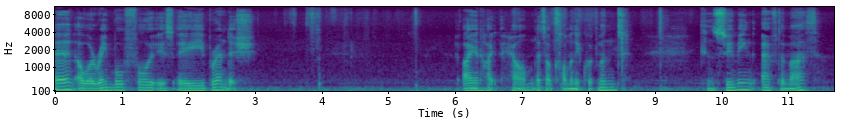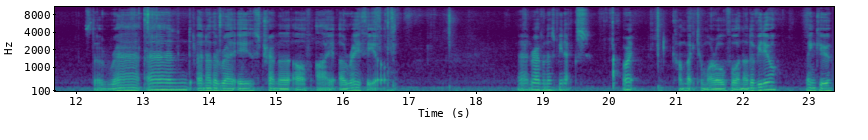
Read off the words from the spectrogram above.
and our rainbow foil is a Brandish. Ironhide Helm, that's our common equipment. Consuming Aftermath. It's the rare, and another rare is Tremor of iArathael. And Ravenous be next. Alright, come back tomorrow for another video. Thank you.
